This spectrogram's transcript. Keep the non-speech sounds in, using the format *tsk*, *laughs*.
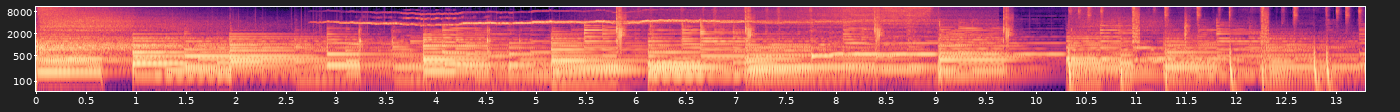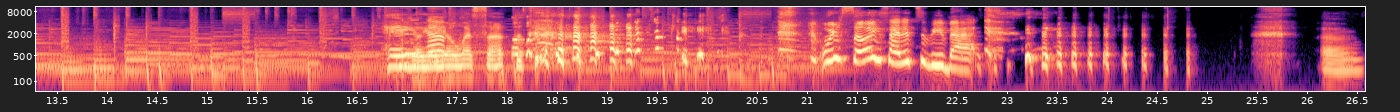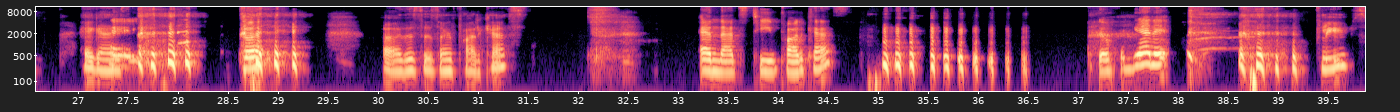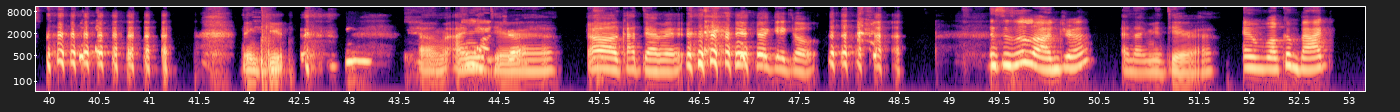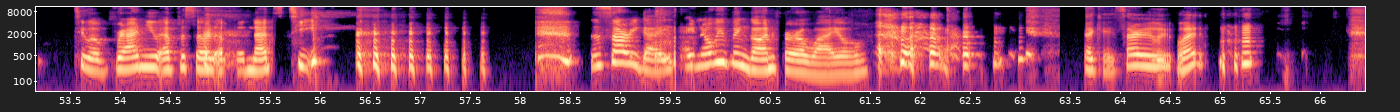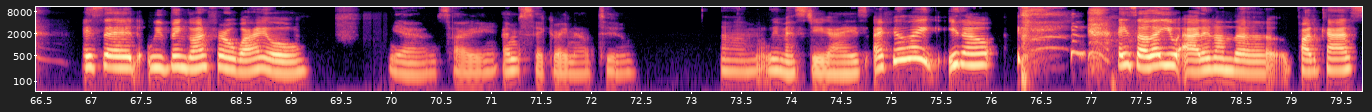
Hey, yo, yo, yo, what's up? This *laughs* We're so excited to be back. *laughs* um, hey guys. Hey. *laughs* uh, this is our podcast. And that's T Podcast. *laughs* Don't forget it. *laughs* Please. *laughs* Thank you. Um, I'm. Yadira. Oh, god damn it. okay, go. This is Alondra, and I'm Yadira. and welcome back to a brand new episode of the Nuts Tea. *laughs* Sorry, guys. I know we've been gone for a while. *laughs* okay, sorry, wait, what? *laughs* I said we've been gone for a while. Yeah, I'm sorry. I'm sick right now too. Um, we missed you guys. I feel like, you know, I saw that you added on the podcast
